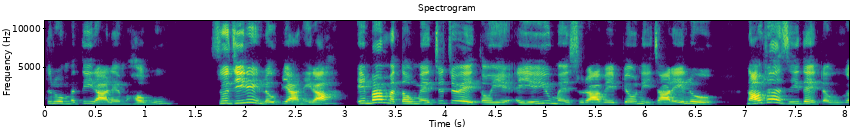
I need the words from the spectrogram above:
သူတို့မသိတာလည်းမဟုတ်ဘူး။ဇူကြီးတွေလှုပ်ပြနေတာအင်ဘတ်မတုံးမဲ့ကြွကြွအိတ်သုံးရင်အရေးယူမယ်ဆိုတာပဲပြောနေကြတယ်လို့နောက်ထပ်ဈေးတဲ့တအူးက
